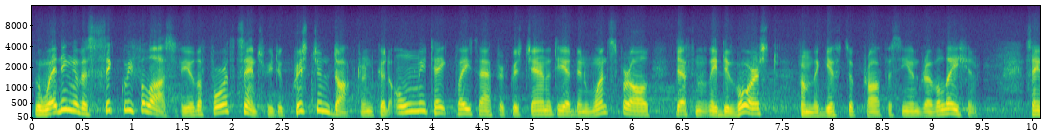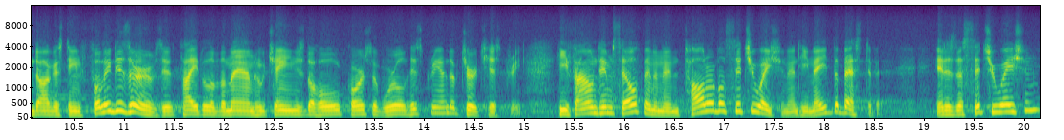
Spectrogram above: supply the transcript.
The wedding of a sickly philosophy of the fourth century to Christian doctrine could only take place after Christianity had been once for all definitely divorced from the gifts of prophecy and revelation. St. Augustine fully deserves his title of the man who changed the whole course of world history and of church history. He found himself in an intolerable situation, and he made the best of it. It is a situation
